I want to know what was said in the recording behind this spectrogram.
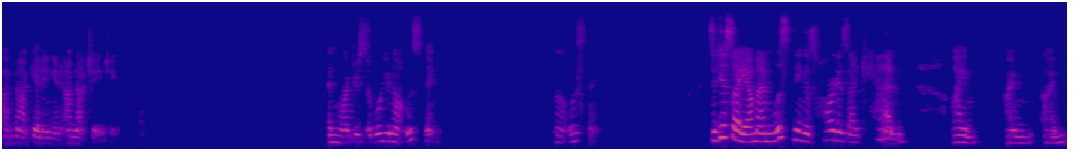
I'm not getting it. I'm not changing. And Roger said, Well, you're not listening. Not listening. I said, Yes, I am. I'm listening as hard as I can. I'm I'm I'm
